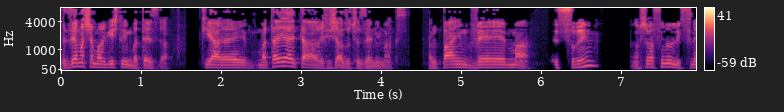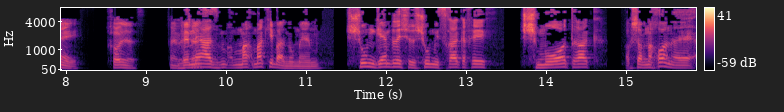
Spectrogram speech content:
וזה מה שמרגיש לי עם בטסדה. כי הרי מתי הייתה הרכישה הזאת של זנימקס? 2000 ומה? 20? אני חושב אפילו לפני. יכול להיות. ומאז מה, מה קיבלנו מהם? שום גיימפליי של שום משחק אחי? שמועות רק? עכשיו נכון, אה,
